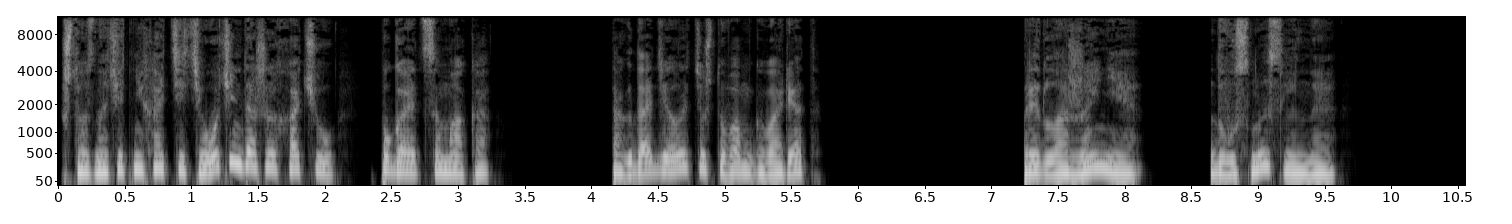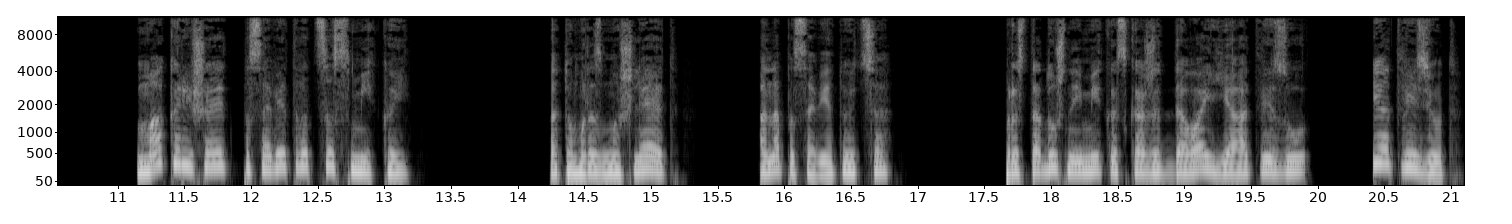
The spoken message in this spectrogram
«Что значит не хотите? Очень даже хочу», — пугается Мака. «Тогда делайте, что вам говорят». Предложение двусмысленное, Мака решает посоветоваться с Микой. Потом размышляют, она посоветуется. Простодушный Мика скажет «давай я отвезу» и отвезет.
